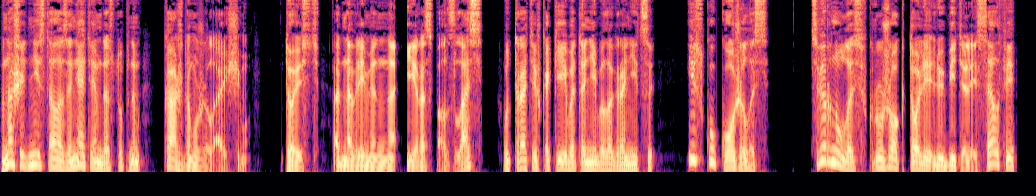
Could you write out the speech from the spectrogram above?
в наши дни стала занятием, доступным каждому желающему. То есть одновременно и расползлась, утратив какие бы то ни было границы, и скукожилась, свернулась в кружок то ли любителей селфи,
